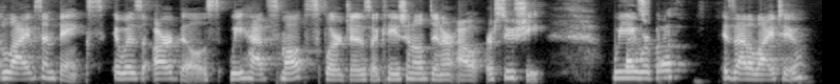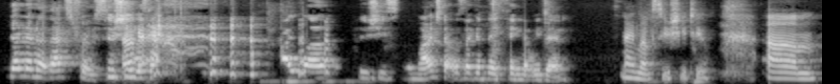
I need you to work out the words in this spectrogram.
lives and banks. It was our bills. We had small splurges, occasional dinner out, or sushi. We That's were both. Is that a lie too? No, no, no, that's true. Sushi was like, I love sushi so much. That was like a big thing that we did. I love sushi too. Um,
